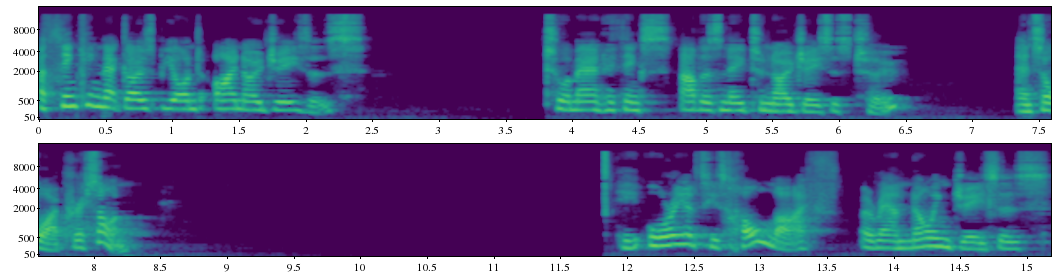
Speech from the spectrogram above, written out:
A thinking that goes beyond, I know Jesus, to a man who thinks others need to know Jesus too, and so I press on. He orients his whole life around knowing Jesus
